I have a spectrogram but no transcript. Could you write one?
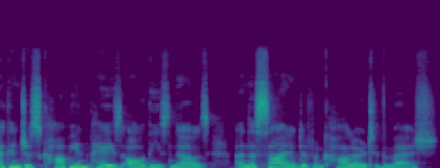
I can just copy and paste all these nodes and assign a different color to the mesh.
